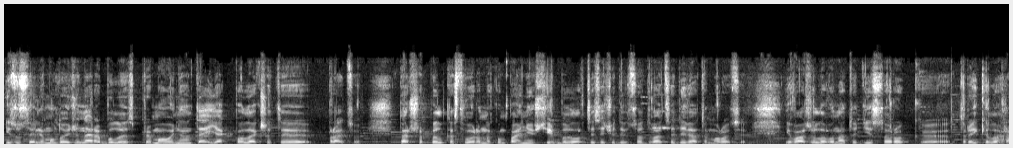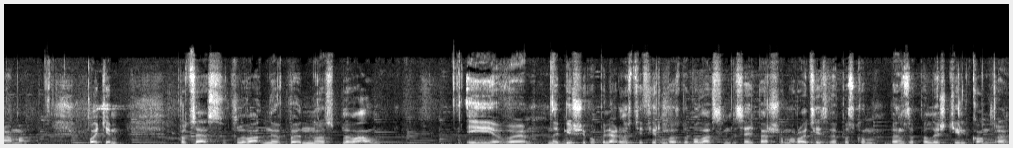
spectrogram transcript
І зусилля молодого інженера були спрямовані на те, як полегшити працю. Перша пилка, створена компанією Щіль, була в 1929 році, і важила вона тоді 43 кілограма. Потім процес невпинно спливав. І в найбільшій популярності фірма здобула в 71-му році з випуском бензопили Штіль Контра,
